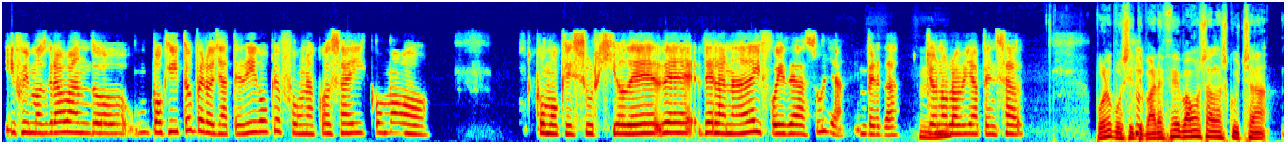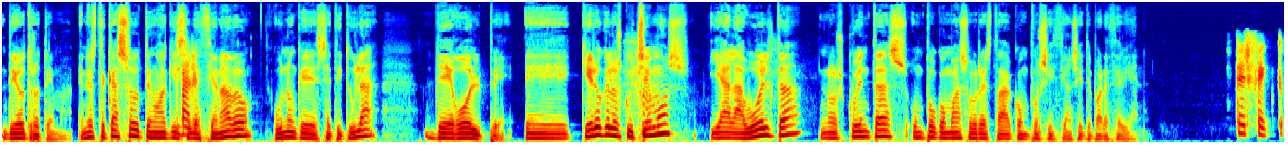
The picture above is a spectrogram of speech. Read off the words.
Y fuimos grabando un poquito, pero ya te digo que fue una cosa ahí como, como que surgió de, de, de la nada y fue idea suya, en verdad. Uh -huh. Yo no lo había pensado. Bueno, pues si te parece, vamos a la escucha de otro tema. En este caso tengo aquí vale. seleccionado uno que se titula De golpe. Eh, quiero que lo escuchemos y a la vuelta nos cuentas un poco más sobre esta composición, si te parece bien. Perfecto.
